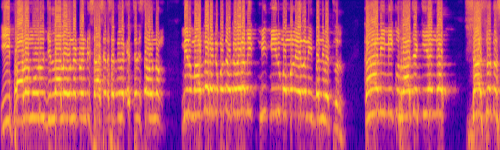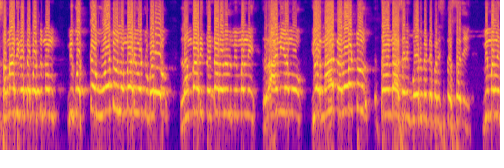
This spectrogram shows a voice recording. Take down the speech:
ఈ పాలమూరు జిల్లాలో ఉన్నటువంటి శాసనసభ్యులకు హెచ్చరిస్తా ఉన్నాం. మీరు మాట్లాడకపోతే ఒకవేళ మీ- మీరు మమ్మల్ని ఏదైనా ఇబ్బంది పెడతారు కానీ మీకు రాజకీయంగా శాశ్వత సమాధి కట్టబోతున్నాం. మీకు ఒక్క ఓటు లంబాడి ఓట్లు పడవు. లంబాడి తండాలలో మిమ్మల్ని రానియము. You are not allowed to tandas అని బోర్డు పెట్టే పరిస్థితి వస్తుంది. మిమ్మల్ని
